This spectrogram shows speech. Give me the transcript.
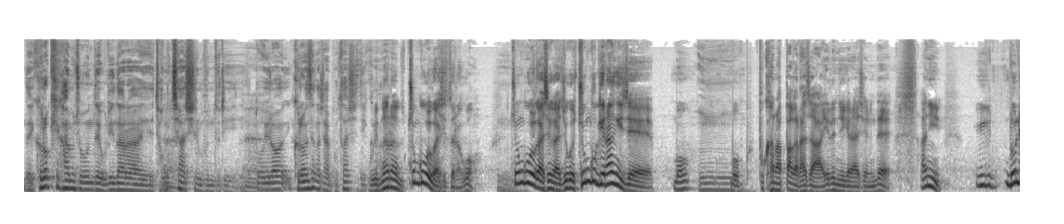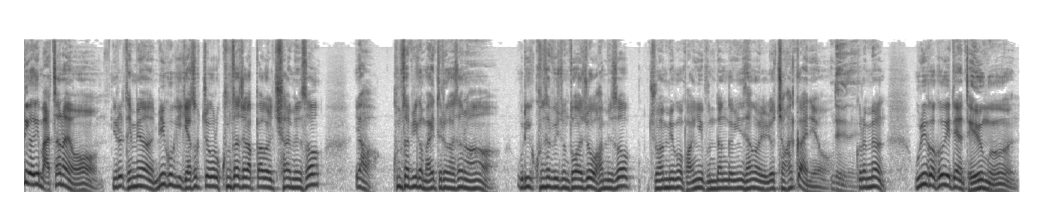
네 그렇게 가면 좋은데 우리나라에 정치하시는 분들이 또 이런 그런 생각 잘 못 하시니까. 우리나라는 중국을 가시더라고. 중국을 가셔가지고 중국이랑 이제 뭐, 음. 뭐 북한 압박을 하자 이런 얘기를 하시는데 아니 이 논리가 이게 맞잖아요. 이를테면 미국이 계속적으로 군사적 압박을 취하면서 야 군사비가 많이 들어가잖아. 우리 군사비 좀 도와줘 하면서 주한미군 방위 분담금 인상을 요청할 거 아니에요. 네네. 그러면 우리가 거기에 대한 대응은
